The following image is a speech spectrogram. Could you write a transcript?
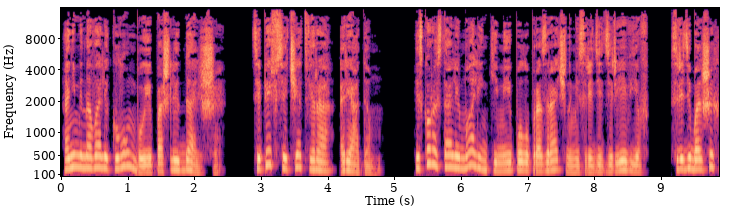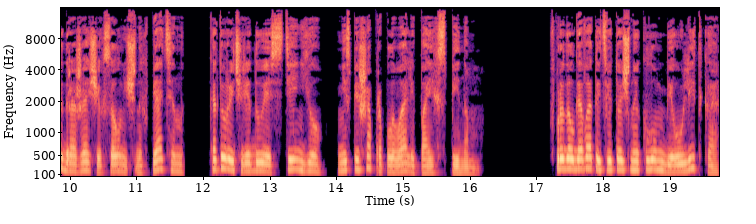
Они миновали клумбу и пошли дальше. Теперь все четверо рядом. И скоро стали маленькими и полупрозрачными среди деревьев, среди больших и дрожащих солнечных пятен, которые, чередуясь с тенью, не спеша проплывали по их спинам. В продолговатой цветочной клумбе улитка,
